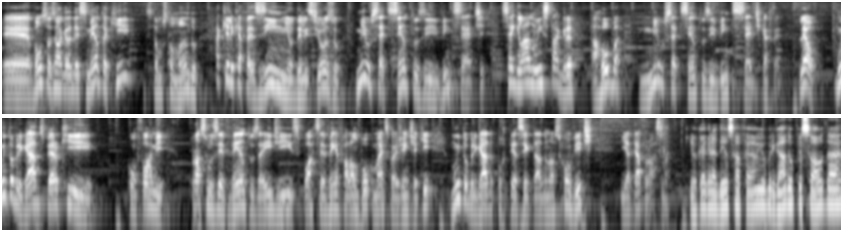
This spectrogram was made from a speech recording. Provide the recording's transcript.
É, vamos fazer um agradecimento aqui. Estamos tomando aquele cafezinho delicioso 1727. Segue lá no Instagram, arroba 1727café. Léo, muito obrigado. Espero que, conforme próximos eventos aí de esportes, você venha falar um pouco mais com a gente aqui. Muito obrigado por ter aceitado o nosso convite e até a próxima. Eu que agradeço, Rafael, e obrigado ao pessoal da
